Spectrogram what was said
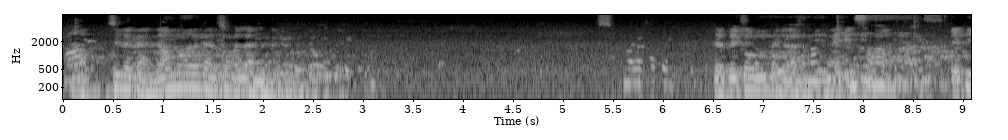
Ha, silakan, nama dan soalannya. Assalamualaikum, saya Asmi Naik Jadi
